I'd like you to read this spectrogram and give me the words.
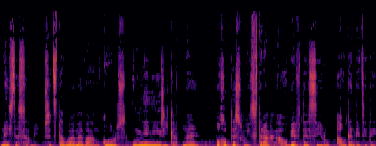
nejste sami. Představujeme vám kurz Umění říkat ne, pochopte svůj strach a objevte sílu autenticity.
